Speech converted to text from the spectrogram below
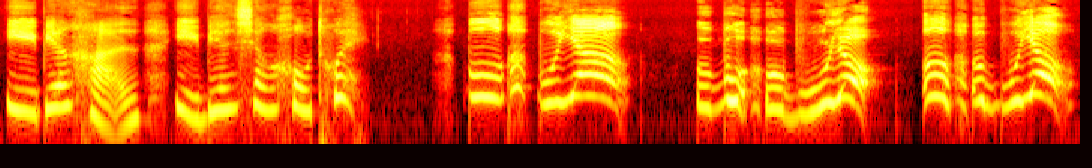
一边喊一边向后退：“不，不要！呃，不，呃，不要！呃，呃，不要！”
